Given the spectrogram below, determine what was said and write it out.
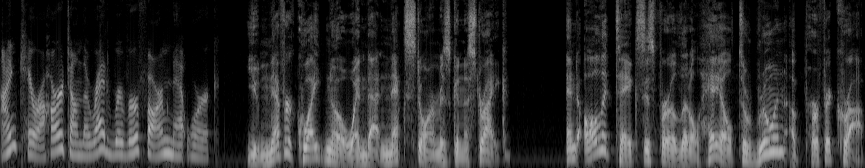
I'm Kara Hart on the Red River Farm Network. You never quite know when that next storm is going to strike. And all it takes is for a little hail to ruin a perfect crop.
